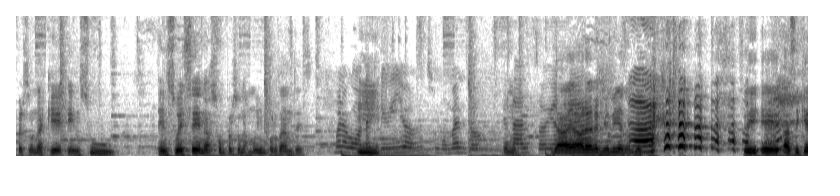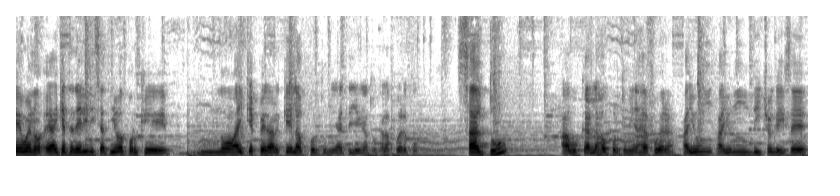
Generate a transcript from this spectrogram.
personas que en su, en su escena son personas muy importantes. Bueno, como y- te escribí yo en su momento. ¿Qué Bueno, tal? Soy Ya ahora eres mi amiga también. Ah, Sí, eh, así que bueno, eh, hay que tener iniciativa porque no hay que esperar que la oportunidad te llegue a tocar la puerta. Sal tú a buscar las oportunidades de afuera. Hay un, hay un dicho que dice,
